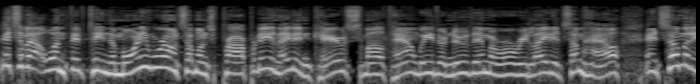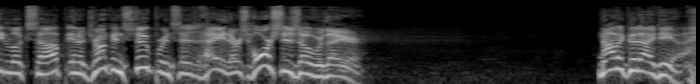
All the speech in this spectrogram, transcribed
it's about 1.15 in the morning. We're on someone's property and they didn't care. It was a small town. We either knew them or were related somehow. And somebody looks up in a drunken stupor and says, Hey, there's horses over there. Not a good idea.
